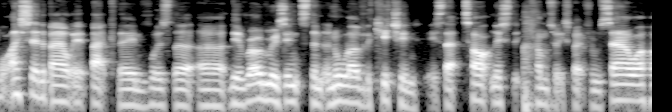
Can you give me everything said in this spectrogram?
what I said about it back then was that uh, the aroma is instant and all over the kitchen. It's that tartness that you come to expect from sour,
